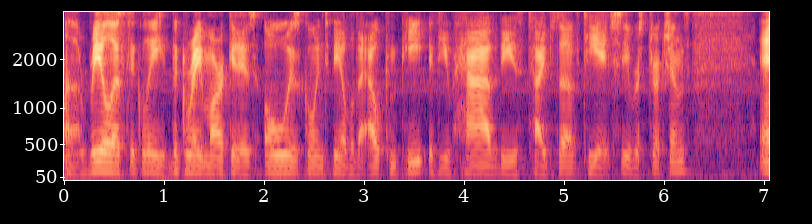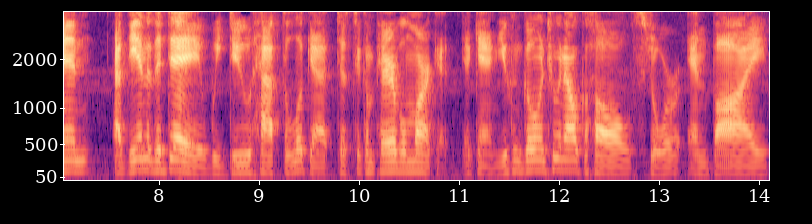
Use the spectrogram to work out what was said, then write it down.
uh, realistically, the gray market is always going to be able to outcompete if you have these types of THC restrictions. And at the end of the day, we do have to look at just a comparable market. Again, you can go into an alcohol store and buy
